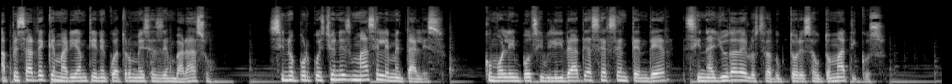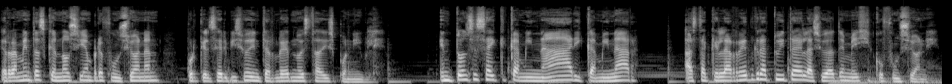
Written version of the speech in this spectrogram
a pesar de que Mariam tiene cuatro meses de embarazo, sino por cuestiones más elementales, como la imposibilidad de hacerse entender sin ayuda de los traductores automáticos, herramientas que no siempre funcionan porque el servicio de Internet no está disponible. Entonces hay que caminar y caminar hasta que la red gratuita de la Ciudad de México funcione.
